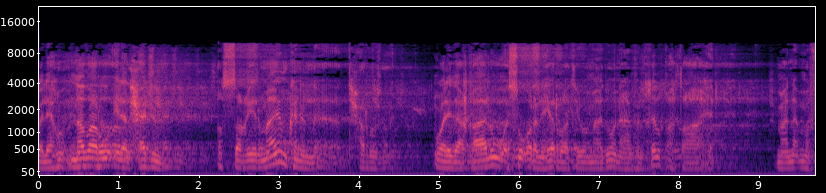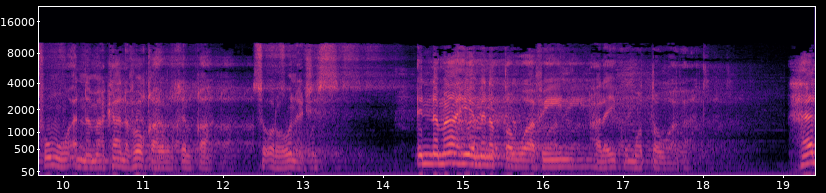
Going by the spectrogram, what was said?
ولهم نظروا إلى الحجم الصغير ما يمكن التحرز منه. ولذا قالوا وسؤر الهرة وما دونها في الخلقة طاهر. مفهومه أن ما كان فوقها في الخلقة سؤره نجس. إنما هي من الطوافين. عليكم والطوافات. هل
